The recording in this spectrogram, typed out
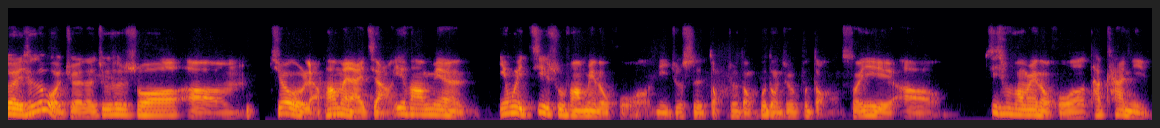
对，其实我觉得就是说，嗯，就两方面来讲，一方面因为技术方面的活，你就是懂就懂，不懂就是不懂，所以呃，技术方面的活，他看你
